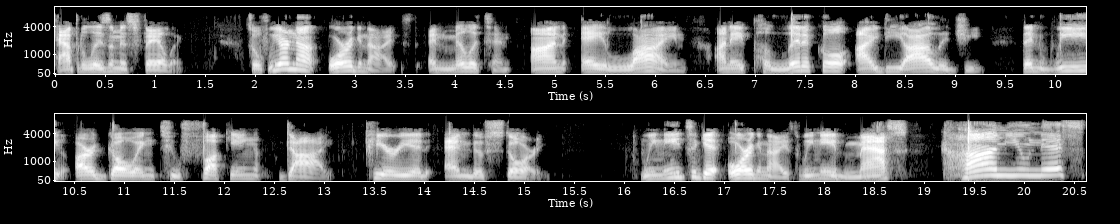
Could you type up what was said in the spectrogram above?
Capitalism is failing. So if we are not organized and militant on a line, on a political ideology, then we are going to fucking die. Period. End of story. We need to get organized. We need mass communist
